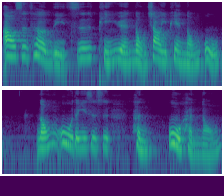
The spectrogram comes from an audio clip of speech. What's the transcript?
奥斯特里兹平原笼罩一片浓雾，浓雾的意思是很雾很浓，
